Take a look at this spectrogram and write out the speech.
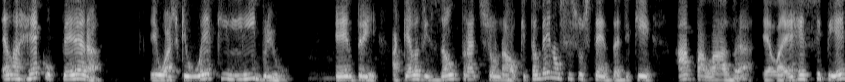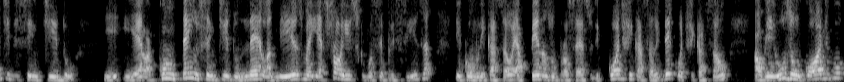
ela recupera, eu acho que o equilíbrio entre aquela visão tradicional, que também não se sustenta de que a palavra ela é recipiente de sentido e, e, ela contém o sentido nela mesma e é só isso que você precisa e comunicação é apenas um processo de codificação e decodificação alguém usa um código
